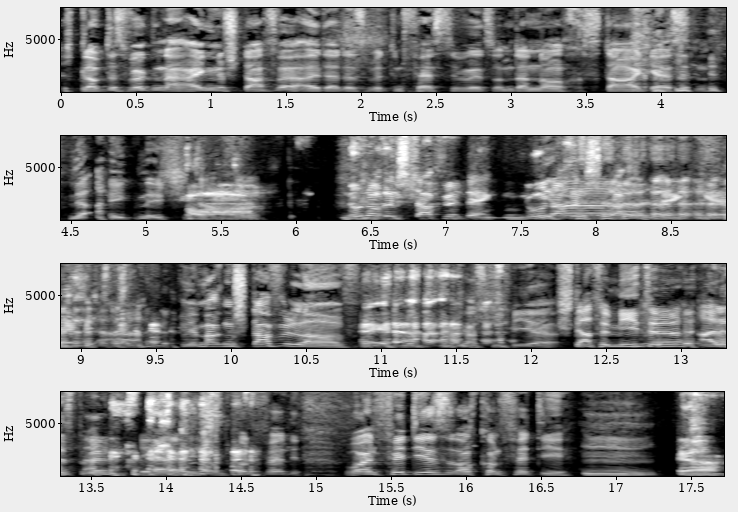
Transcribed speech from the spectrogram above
Ich glaube, das wird eine eigene Staffel, Alter, das mit den Festivals und dann noch Stargästen. eine eigene Staffel. Nur noch in Staffeln denken. Nur noch in Staffeln denken, ey. Wir machen Staffellauf. Bier. Staffelmiete, alles drin. Und Konfetti. Wo ein Fitti ist, ist auch Konfetti. Ja.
